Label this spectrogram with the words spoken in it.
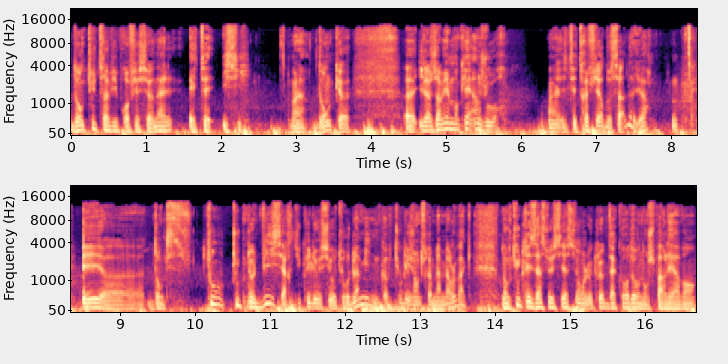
Donc toute sa vie professionnelle était ici. Voilà. Donc euh, euh, il a jamais manqué un jour. Hein, Il était très fier de ça d'ailleurs. Et euh, donc tout, toute notre vie s'est articulée aussi autour de la mine, comme tous les gens de Frémin Merlebac. Donc toutes les associations, le club d'accordéon dont je parlais avant,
